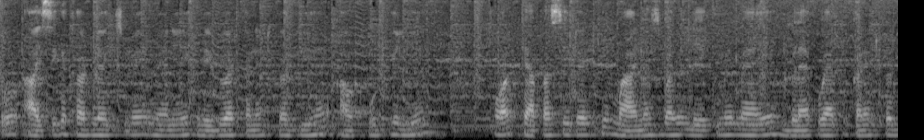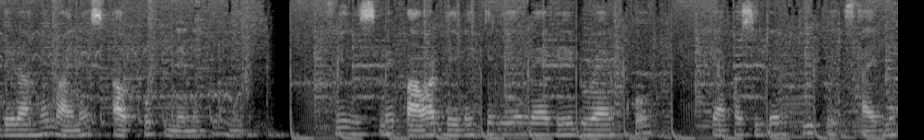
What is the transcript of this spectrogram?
तो आईसी के थर्ड लेग्स में मैंने एक रेड कनेक्ट कर दी है आउटपुट के लिए और कैपेसिटर की माइनस वाले लेग में मैं ये ब्लैक वायर को कनेक्ट कर दे रहा हूँ माइनस आउटपुट लेने के लिए। फिर इसमें पावर देने के लिए मैं रेड वायर को कैपेसिटर की एक साइड में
